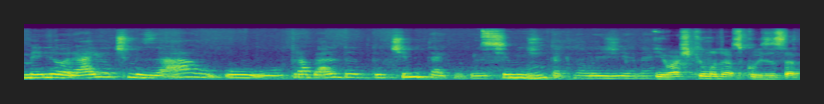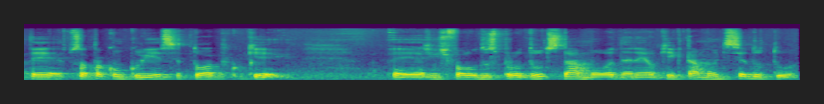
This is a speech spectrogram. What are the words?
melhorar e otimizar o, o- trabalho do, do time técnico, do time de tecnologia, né? Eu acho que uma das coisas, até só para concluir esse tópico, que é, a gente falou dos produtos da moda, né? O que está muito sedutor.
